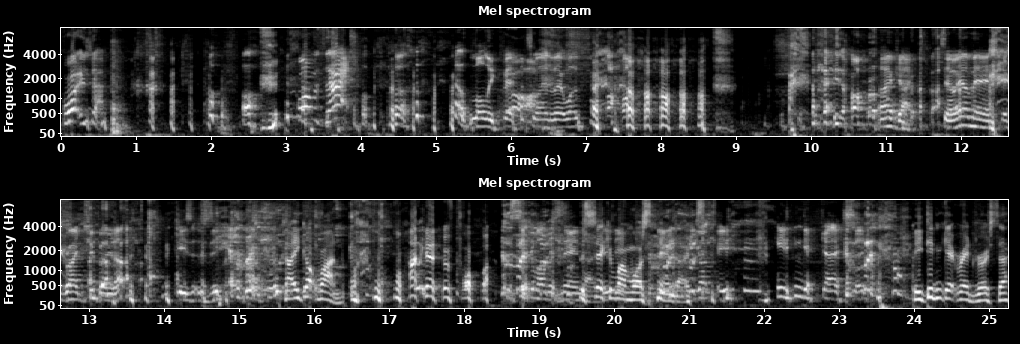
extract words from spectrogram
what is that? oh. what was that? A lolly fed its oh. way into that one. That is horrible. Okay. So our man, the great chip eater, is zero. No, he got one. one out of four. The second one was Nando. The second one was He, Nando's. got, he, he didn't get KFC. He didn't get Red Rooster,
